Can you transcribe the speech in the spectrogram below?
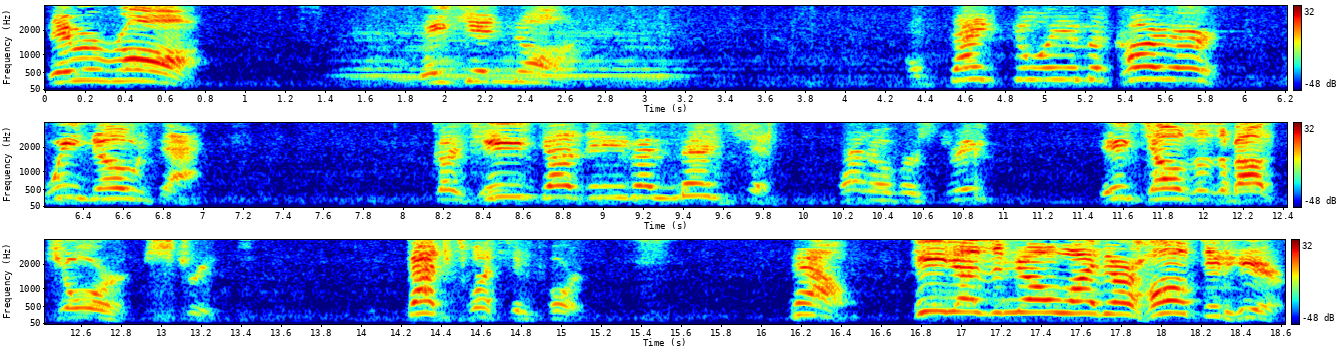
They were wrong. They did not. And thanks to William McCarter, we know that. Because he doesn't even mention Hanover Street. He tells us about George Street. That's what's important. Now, he doesn't know why they're halted here,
